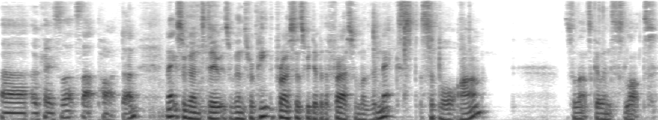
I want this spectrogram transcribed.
Uh, okay, so that's that part done. Next we're going to do is we're going to repeat the process we did with the first one with the next support arm. So that's going to slot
